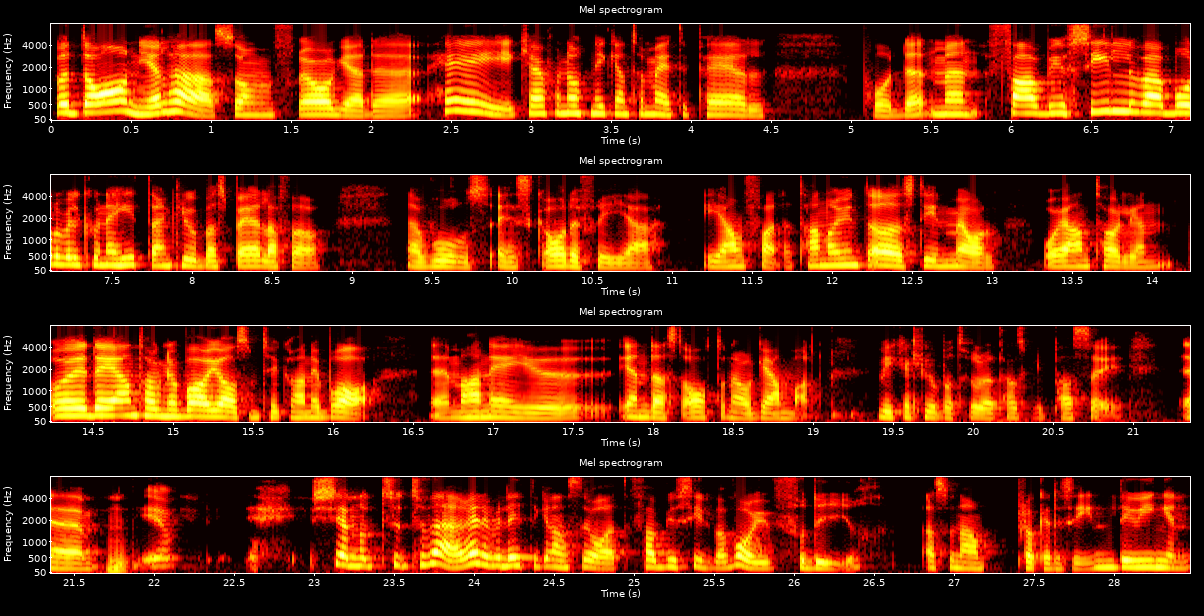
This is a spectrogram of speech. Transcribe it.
det var Daniel här som frågade, hej, kanske något ni kan ta med till PL-podden, men Fabio Silva borde väl kunna hitta en klubb att spela för när Wolves är skadefria i anfallet. Han har ju inte öst in mål och, är antagligen, och det är antagligen bara jag som tycker han är bra. Eh, Men han är ju endast 18 år gammal. Vilka klubbar tror du att han skulle passa i? Um, jag, känner, ty tyvärr är det väl lite grann så att Fabio Silva var ju för dyr. Alltså när han plockades in. Det är ju ingen,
